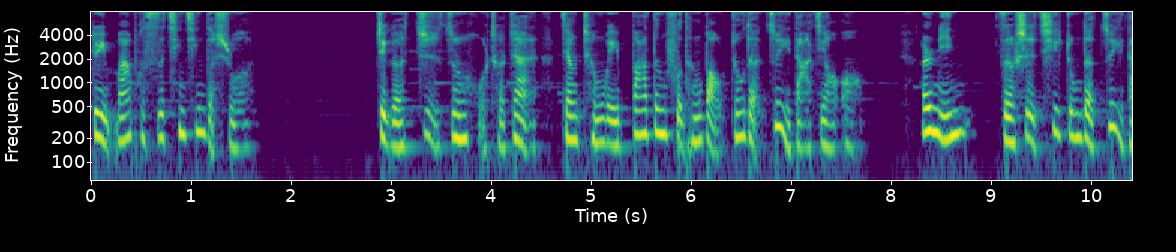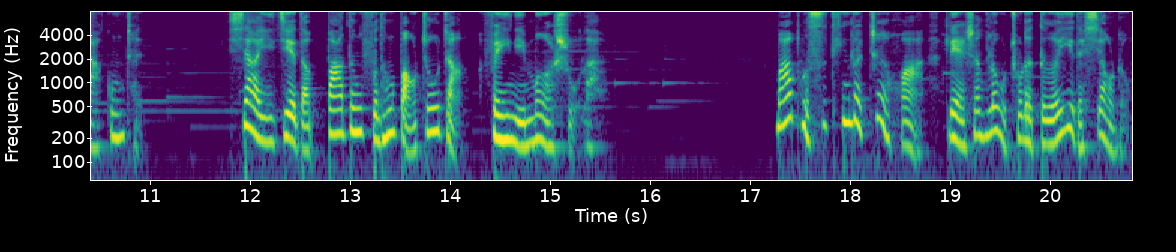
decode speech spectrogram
对马普斯轻轻地说：“这个至尊火车站将成为巴登符腾堡州的最大骄傲，而您则是其中的最大功臣。下一届的巴登符腾堡州长非您莫属了。”马普斯听了这话，脸上露出了得意的笑容。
